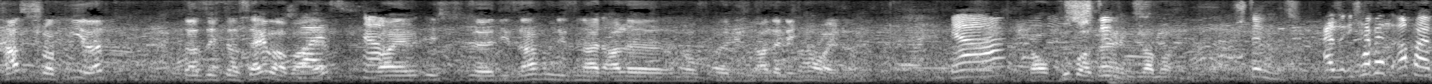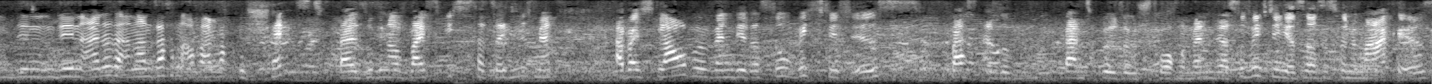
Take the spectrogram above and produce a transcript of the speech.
krass schockiert, dass ich das selber weiß, Weiß, ja. weil ich äh, die Sachen, die sind halt alle noch, äh, die sind alle nicht neu. Ne? ja, Ich kaufe super selten. Klamotten. Stimmt. Also ich habe jetzt auch bei den, den ein oder anderen Sachen auch einfach geschätzt, weil so genau weiß ich es tatsächlich nicht mehr. Aber ich glaube, wenn dir das so wichtig ist, was, also ganz böse gesprochen, wenn dir das so wichtig ist, was das für eine Marke ist,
